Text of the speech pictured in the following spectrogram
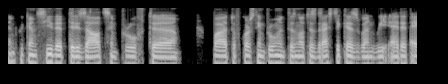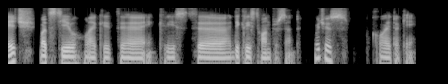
And we can see that the results improved, uh, but of course the improvement is not as drastic as when we added age, but still like it uh, increased, uh, decreased 1%, which is quite okay.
